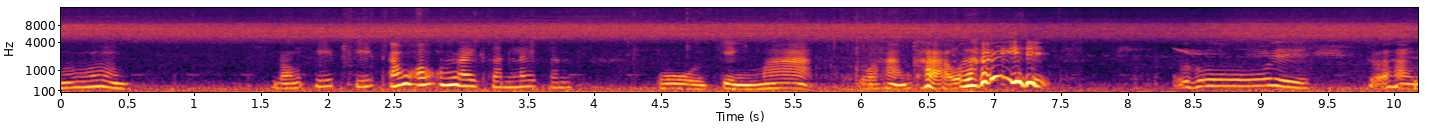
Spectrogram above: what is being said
อืม ลองคิดคิดเอาเอาอะไรกันอะไรกัน โอ้ยเก่งมาก ตัวหางขาวเฮ้ยโอ้ยตัวหาง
